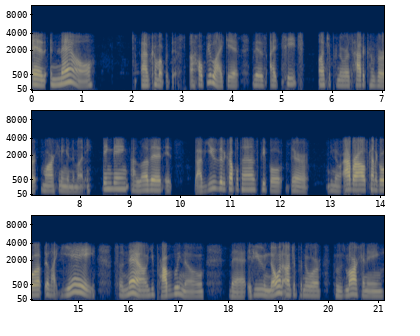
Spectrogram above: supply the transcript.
And now I've come up with this. I hope you like it. It is I teach entrepreneurs how to convert marketing into money. Ding ding. I love it. It's I've used it a couple times. People their you know eyebrows kind of go up. They're like, "Yay!" So now you probably know that if you know an entrepreneur who's marketing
